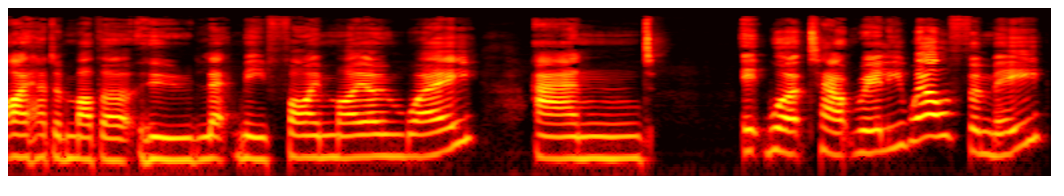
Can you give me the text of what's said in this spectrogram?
I had a mother who let me find my own way and it worked out really well for me.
